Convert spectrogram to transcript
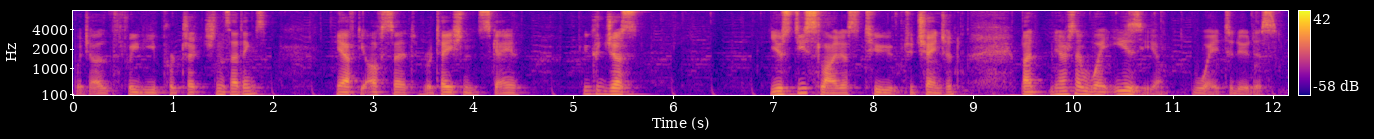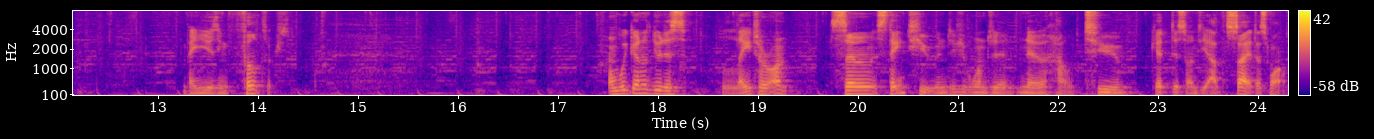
which are the 3D projection settings. You have the offset, rotation, scale. You could just use these sliders to, to change it. But there's a way easier way to do this by using filters. And we're gonna do this later on. So stay tuned if you want to know how to get this on the other side as well.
